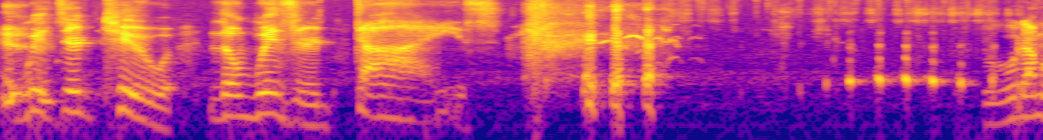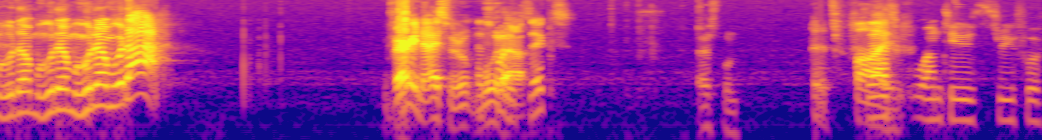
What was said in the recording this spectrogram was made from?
Wizard 2, the wizard dies. Muda, muda, muda, muda, muda! Very nice, Mu- That's what, six? That's one. That's five. That's one, two, three, four.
